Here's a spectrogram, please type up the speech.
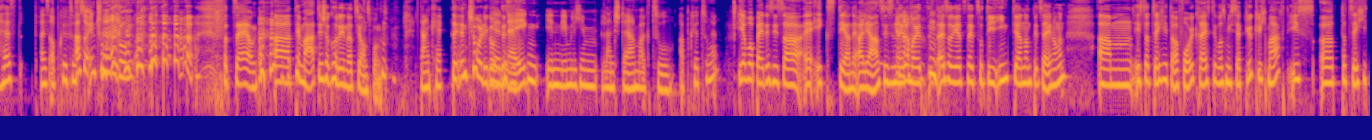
Heißt als Abkürzung? Also Entschuldigung. Verzeihung. Äh, thematischer Koordinationspunkt. Danke. Entschuldigung. Wir neigen in, nämlich im Land Steiermark zu Abkürzungen. Ja, wobei das ist eine externe Allianz, ist genau. nicht einmal, also jetzt nicht so die internen Bezeichnungen, ähm, ist tatsächlich der erfolgreichste, was mich sehr glücklich macht, ist äh, tatsächlich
